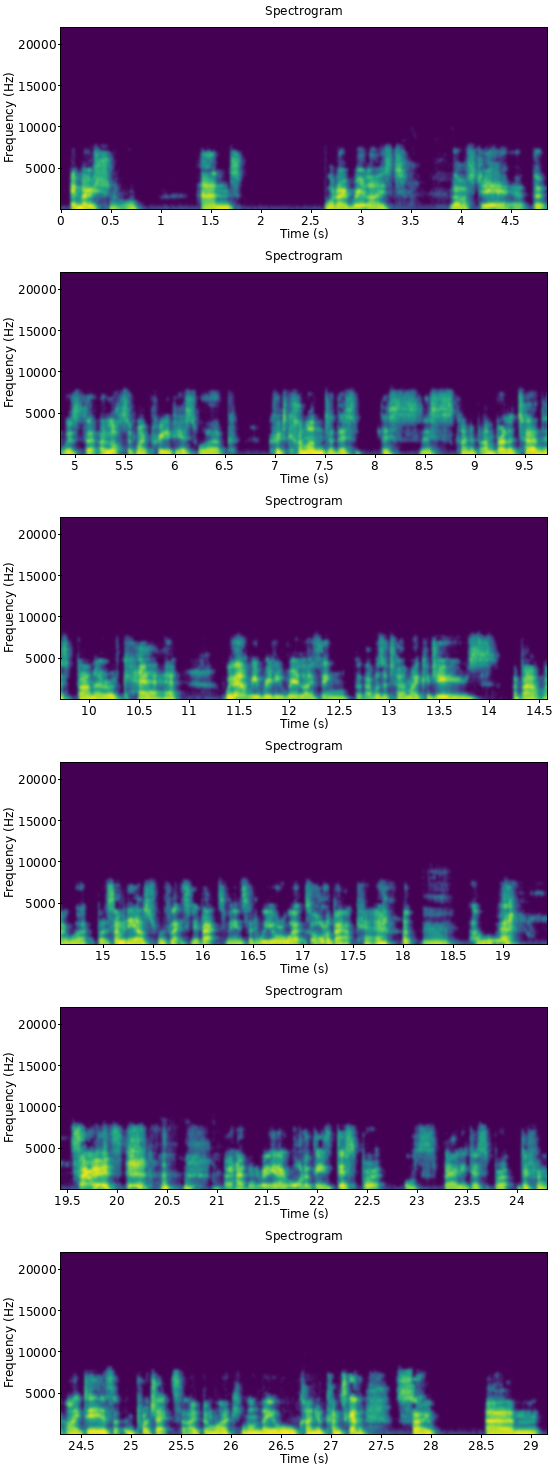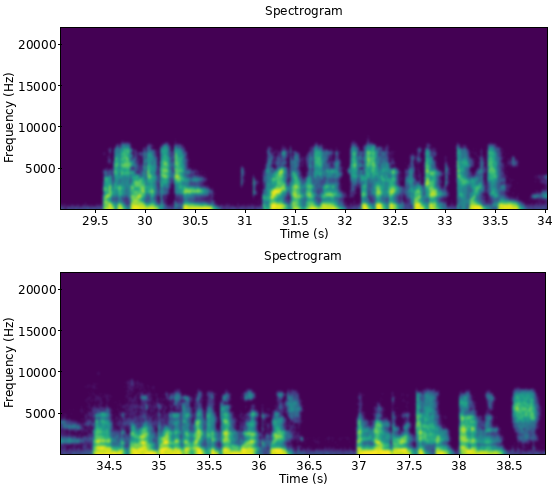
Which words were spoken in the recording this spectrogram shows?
emotional. And what I realised last year that was that a lot of my previous work could come under this this this kind of umbrella term, this banner of care, without me really realising that that was a term I could use about my work. But somebody else reflected it back to me and said, "Well, your work's all about care." Mm. oh yeah, so it is. I hadn't really you know all of these disparate or fairly disparate different ideas and projects that I've been working on. They all kind of come together. So um, I decided to create that as a specific project title um, or umbrella that I could then work with a number of different elements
